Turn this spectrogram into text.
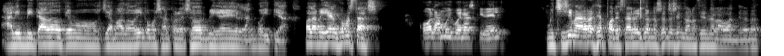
al invitado que hemos llamado hoy, como es el profesor Miguel Langoitia. Hola Miguel, ¿cómo estás? Hola, muy buenas, Fidel. Muchísimas gracias por estar hoy con nosotros en Conociendo la UAN, de verdad.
